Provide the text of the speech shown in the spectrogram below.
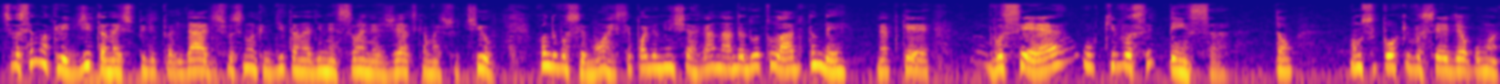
Se você não acredita na espiritualidade, se você não acredita na dimensão energética mais sutil, quando você morre, você pode não enxergar nada do outro lado também. Né? Porque você é o que você pensa. Então, vamos supor que você é de alguma,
